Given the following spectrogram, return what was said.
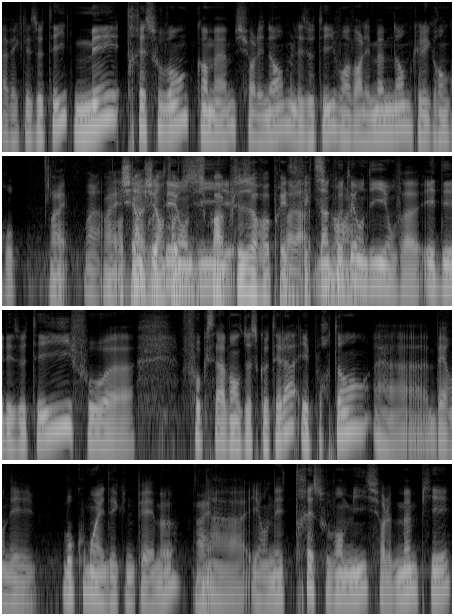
avec les ETI. Mais très souvent, quand même, sur les normes, les ETI vont avoir les mêmes normes que les grands groupes. Ouais, voilà. j'ai entendu on dit, à plusieurs reprises. D'un côté, on dit on va aider les ETI, il faut, faut que ça avance de ce côté-là, et pourtant, ben, on est beaucoup moins aidé qu'une PME. Euh, et on est très souvent mis sur le même pied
